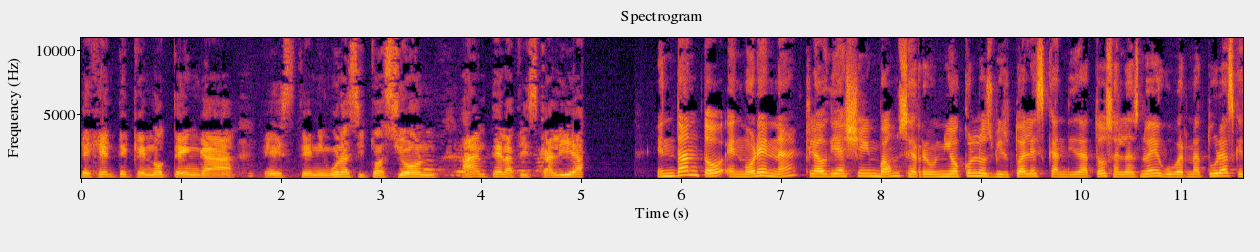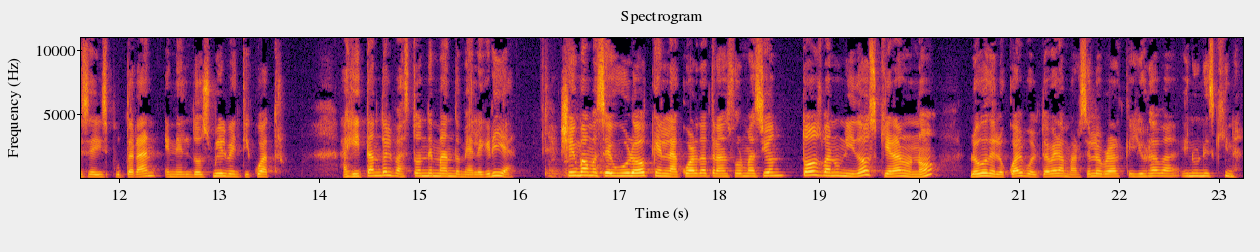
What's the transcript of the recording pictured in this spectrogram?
de gente que no tenga este, ninguna situación ante la fiscalía. En tanto, en Morena, Claudia Sheinbaum se reunió con los virtuales candidatos a las nueve gubernaturas que se disputarán en el 2024, agitando el bastón de mando mi alegría. Sheinbaum aseguró que en la cuarta transformación todos van unidos, quieran o no, luego de lo cual volvió a ver a Marcelo Ebrard que lloraba en una esquina.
